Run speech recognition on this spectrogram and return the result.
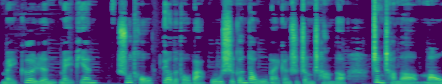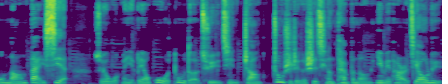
每个人每天梳头掉的头发五十根到五百根是正常的，正常的毛囊代谢，所以我们也不要过度的去紧张，重视这个事情，但不能因为它而焦虑。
